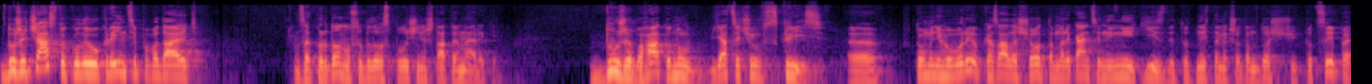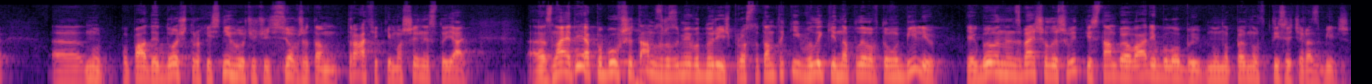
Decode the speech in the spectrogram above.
дуже часто, коли українці попадають за кордон, особливо в Сполучені Штати Америки, дуже багато, ну, я це чув скрізь. Е, Хто мені говорив, казали, що от американці не вміють їздити. От них там, якщо там дощ чуть поципе, е, ну, попадає дощ, трохи снігу чуть-чуть, все, вже там трафіки, машини стоять. Е, Знаєте, я побувши там, зрозумів одну річ. Просто там такий великий наплив автомобілів. Якби вони не зменшили швидкість, там би аварій було б, ну, напевно, в тисячі разів більше.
